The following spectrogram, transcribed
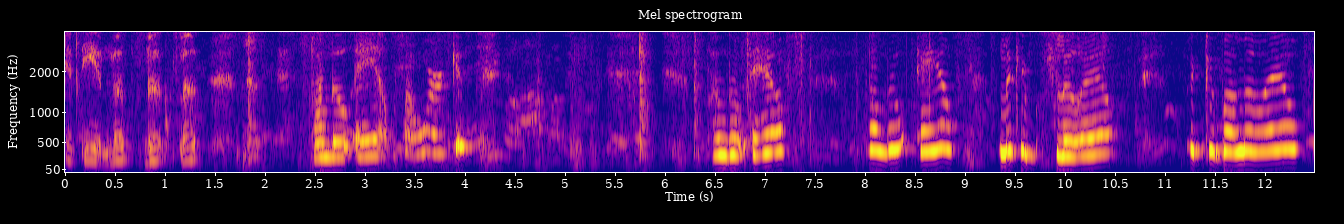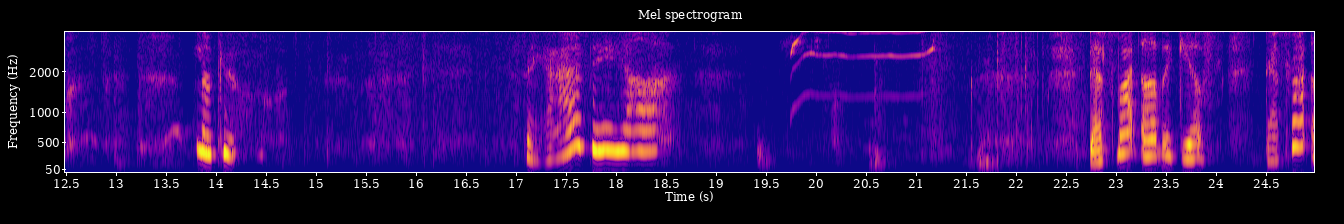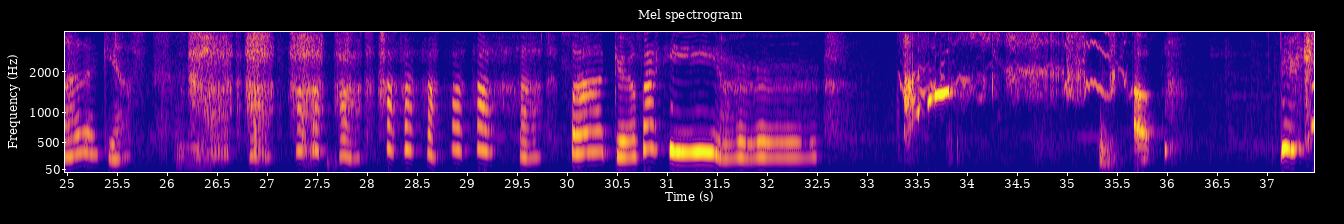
And then look, look, look, look. My little abs are working. My little abs. My little elves. Look at my little elf. Look at my little elf. Look at her. Say hi, Bea. That's my other gift. That's my other gift. Ha, ha, ha, ha, ha, ha, ha, ha, ha. My girls are here. Oh, Mary.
